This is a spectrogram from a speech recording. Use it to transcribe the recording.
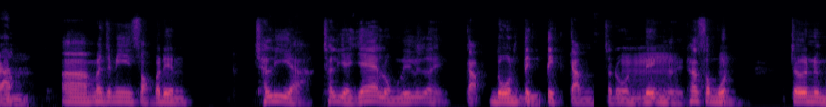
กันอ่ามันจะมีสองประเด็น เฉลี่ย เฉลี่ยแย่ลงเรื่อยๆ กับโดนติดติดกันจะโดนอืมเด้งเลย ถ้าสมมติอืมเจอหนึ่ง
